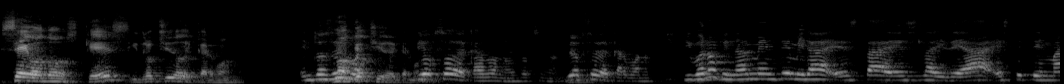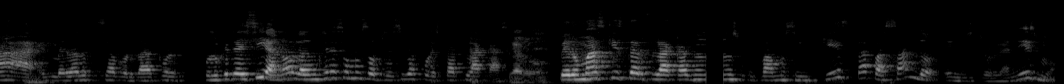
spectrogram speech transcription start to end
CO2, que es hidróxido de carbono. Entonces, no, dióxido de carbono. Dióxido de carbono, hidróxido, dióxido de carbono. Y bueno, finalmente, mira, esta es la idea, este tema, en verdad lo quise abordar por, por lo que te decía, ¿no? Las mujeres somos obsesivas por estar flacas. Claro. Pero más que estar flacas, no nos preocupamos en qué está pasando en nuestro organismo.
